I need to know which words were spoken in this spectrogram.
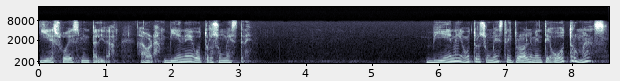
Y eso es mentalidad. Ahora, viene otro semestre. Viene otro semestre y probablemente otro más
